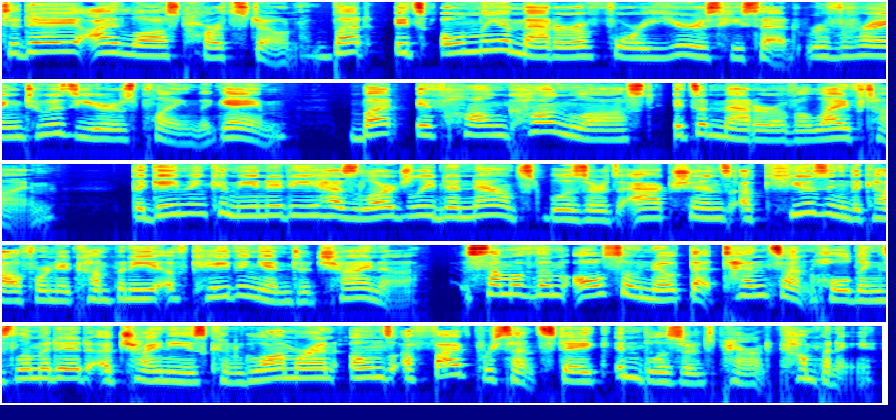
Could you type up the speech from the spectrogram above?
Today, I lost Hearthstone, but it's only a matter of four years, he said, referring to his years playing the game. But if Hong Kong lost, it's a matter of a lifetime. The gaming community has largely denounced Blizzard's actions, accusing the California company of caving into China. Some of them also note that Tencent Holdings Limited, a Chinese conglomerate, owns a 5% stake in Blizzard's parent company.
